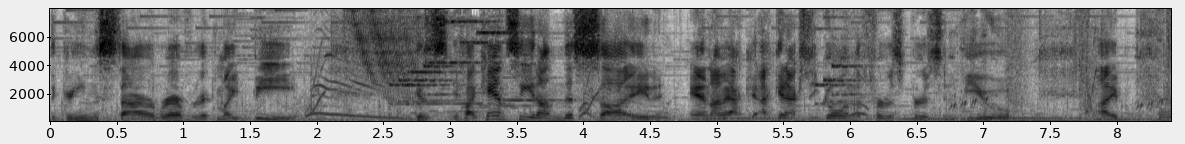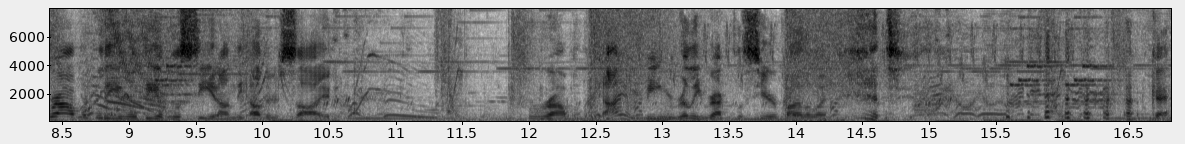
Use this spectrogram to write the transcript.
the green star wherever it might be. Because if I can't see it on this side, and I, I can actually go in the first-person view, I probably will be able to see it on the other side. Probably. I am being really reckless here, by the way. okay.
